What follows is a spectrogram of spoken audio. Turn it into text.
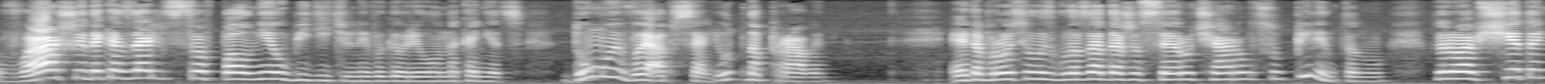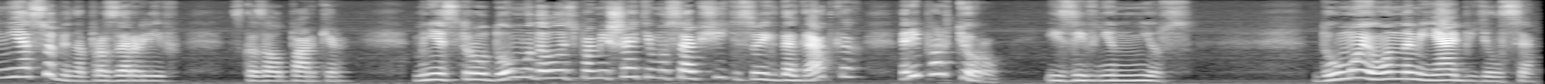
«Ваши доказательства вполне убедительны», — выговорил он наконец. «Думаю, вы абсолютно правы». Это бросилось в глаза даже сэру Чарльзу Пиллингтону, который вообще-то не особенно прозорлив, — сказал Паркер. Мне с трудом удалось помешать ему сообщить о своих догадках репортеру из Evening News. Думаю, он на меня обиделся.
